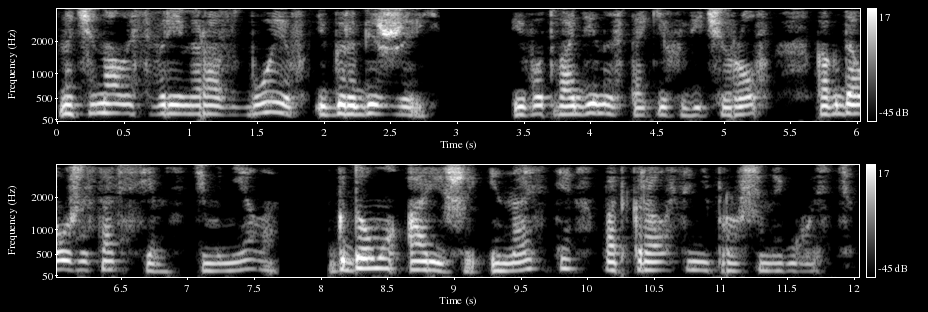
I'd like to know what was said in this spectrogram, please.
Начиналось время разбоев и грабежей. И вот в один из таких вечеров, когда уже совсем стемнело, к дому Ариши и Насти подкрался непрошенный гость.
